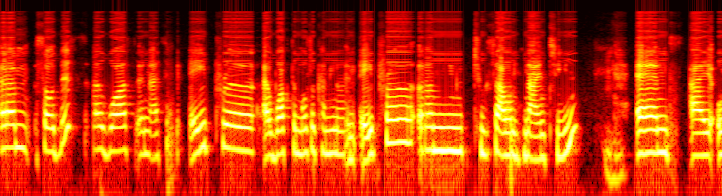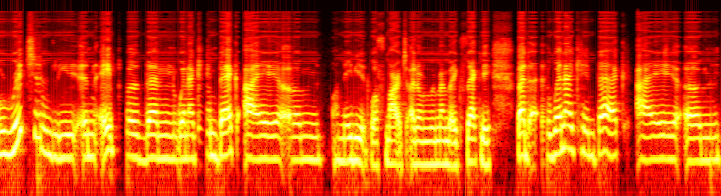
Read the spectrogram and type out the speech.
Um, so this uh, was in I think April. I walked the Mosel Camino in April um, 2019. Mm-hmm. And I originally in April, then when I came back, I, um, or maybe it was March, I don't remember exactly. But uh, when I came back, I um,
